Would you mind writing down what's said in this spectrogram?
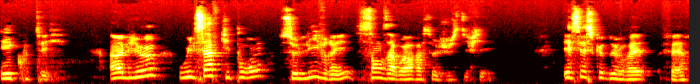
écouter. Un lieu où ils savent qu'ils pourront se livrer sans avoir à se justifier. Et c'est ce que devrait faire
